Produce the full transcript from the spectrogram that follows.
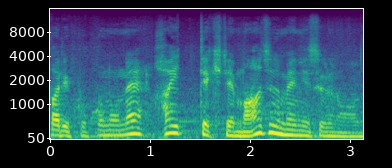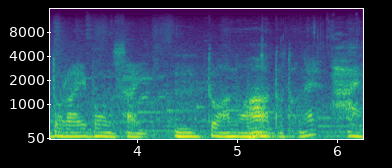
ぱりここのね入ってきてまず目にするのはドライ盆栽うん。とあのアートとね。はい。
